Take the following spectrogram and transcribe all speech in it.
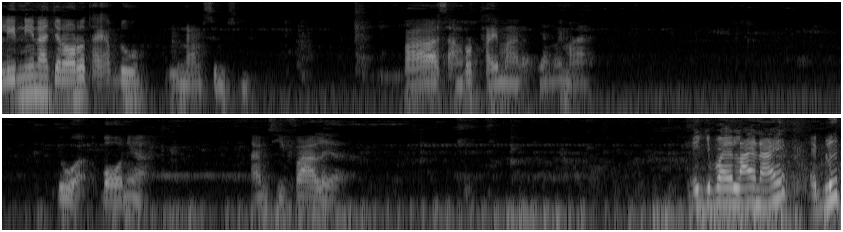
เลนนี้น่าจะรอรถไถครับดูดูน้ำซึมซึมปลาสั่งรถไถมาแล้วยังไม่มา ดูอะบอเนี่ยน้ำสีฟ้าเลยอะเอ็งจะไปลายไหน ไอ้บลึด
